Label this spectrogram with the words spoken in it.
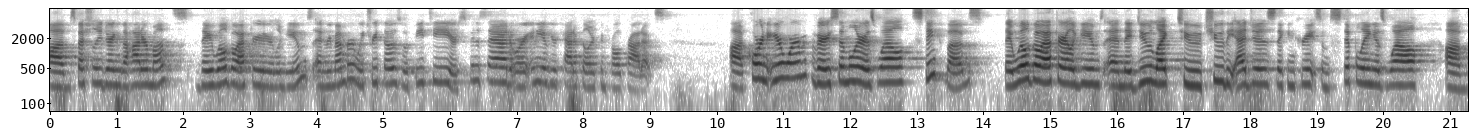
um, especially during the hotter months. They will go after your legumes, and remember, we treat those with BT or spinosad or any of your caterpillar control products. Uh, corn earworm, very similar as well. Stink bugs, they will go after our legumes, and they do like to chew the edges. They can create some stippling as well. Um,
